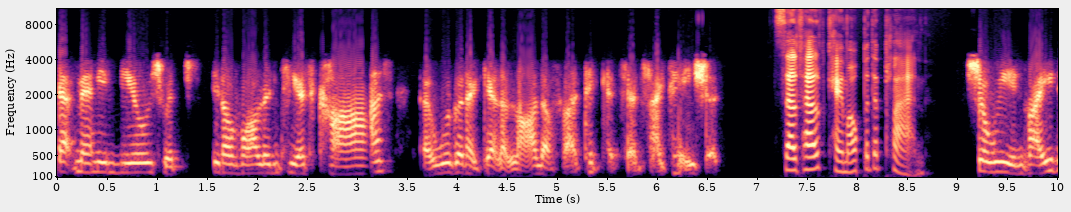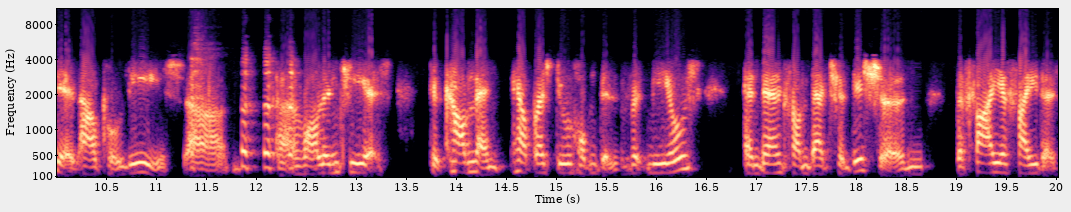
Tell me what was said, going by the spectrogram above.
that many meals with you know volunteers' cars, uh, we're going to get a lot of uh, tickets and citations. Self help came up with a plan. So we invited our police uh, uh, volunteers to come and help us do home delivered meals. And then from that tradition, the firefighters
